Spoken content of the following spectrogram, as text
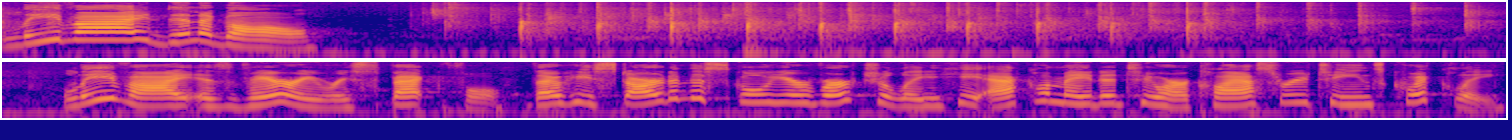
Levi Dinegal Levi is very respectful. Though he started the school year virtually, he acclimated to our class routines quickly.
